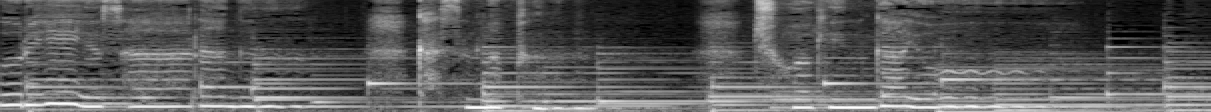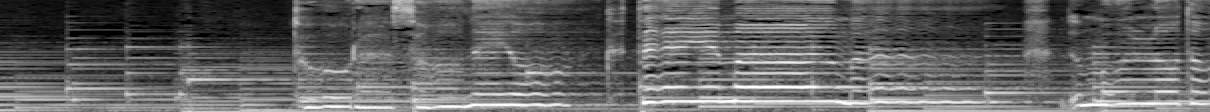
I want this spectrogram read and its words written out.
우리의 사랑은 가슴 아픈 추억인가요? 돌아서네요. 그대의 마음은 눈물로도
